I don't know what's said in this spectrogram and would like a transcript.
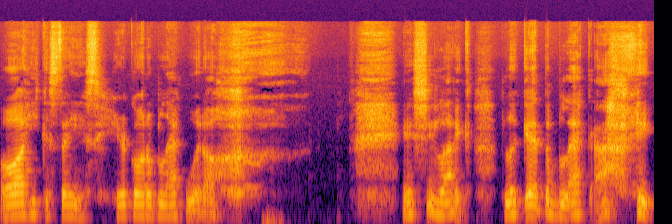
all he could say is, here go the Black Widow. and she like, look at the black eye.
